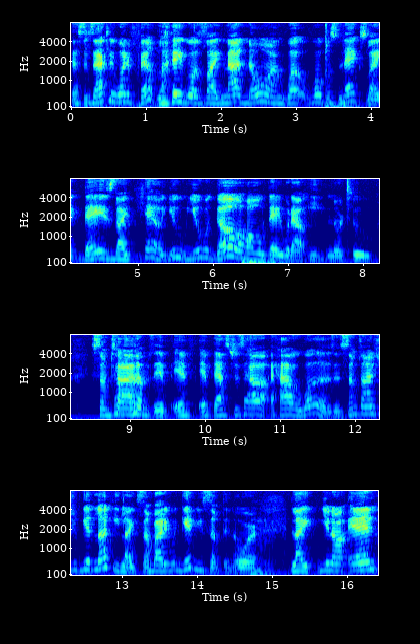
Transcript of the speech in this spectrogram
that's exactly what it felt like. Was like not knowing what, what was next. Like days, like hell, you, you would go a whole day without eating or two, sometimes if if if that's just how how it was and sometimes you get lucky like somebody would give you something or Mhm. like you know and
